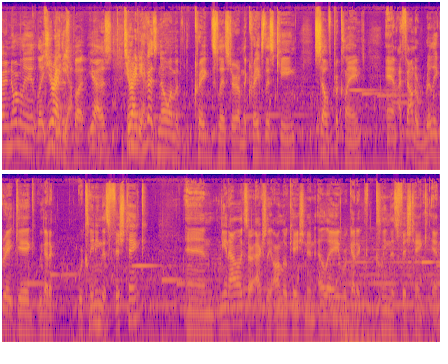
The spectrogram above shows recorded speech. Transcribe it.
I normally let you your do idea. this, but yeah, It's your you, idea. You guys know I'm a Craigslister. I'm the Craigslist king, self-proclaimed, and I found a really great gig. We got a, we're cleaning this fish tank, and me and Alex are actually on location in LA. We're gonna clean this fish tank, and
